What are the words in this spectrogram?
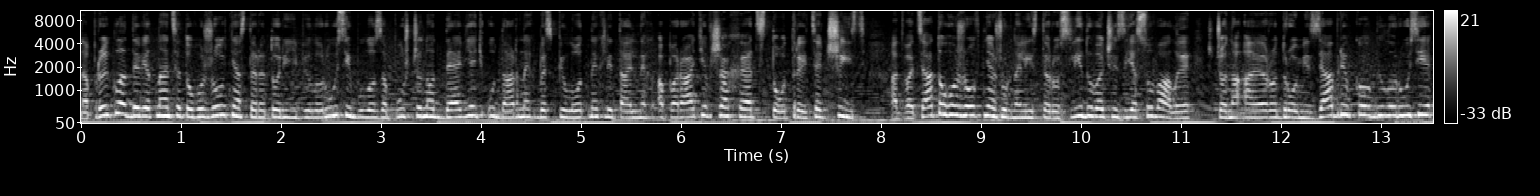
Наприклад, 19 жовтня з території Білорусі було запущено 9 ударних безпілотних літальних апаратів Шахет 136 А 20 жовтня журналісти-розслідувачі з'ясували, що на аеродромі Зябрівка у Білорусі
